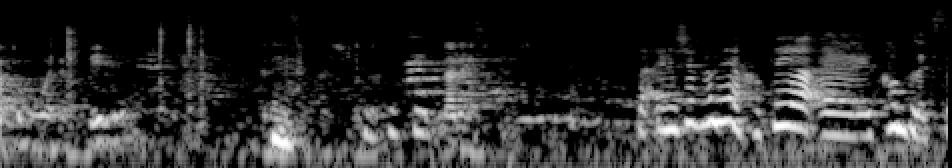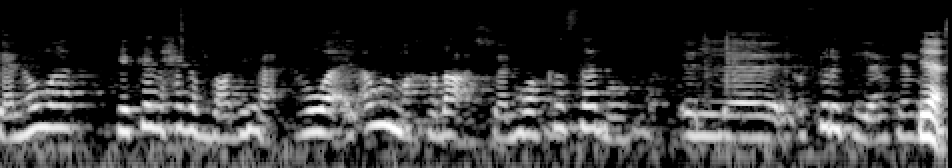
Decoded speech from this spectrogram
هو نبهه أنا آسف لا أنا آسف لا أنا شايفة إن هي خطيه complex يعني هو هي كذا حاجة في بعضيها هو الأول ما خضعش يعني هو كسر ال authority يعني كان Yes.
